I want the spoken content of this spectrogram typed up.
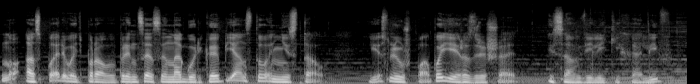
Но оспаривать право принцессы на горькое пьянство не стал, если уж папа ей разрешает, и сам великий халиф –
